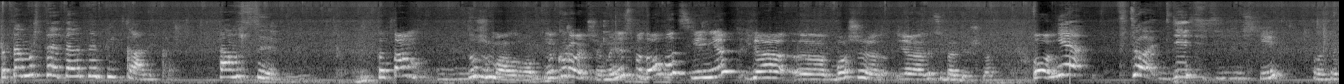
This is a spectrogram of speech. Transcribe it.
Потому что это запеканка. Там сыр. Та там дуже мало вам. Ну коротше, мені сподобалось, я ні, я е, більше я на тебе бішна. О, Мне все 10 из 10. Добре,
